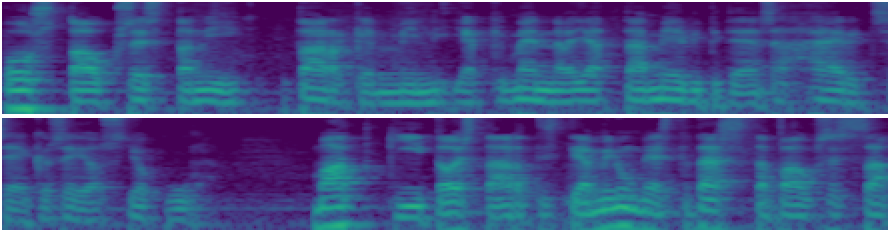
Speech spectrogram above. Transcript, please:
postauksestani tarkemmin ja mennä jättää mielipiteensä, häiritseekö se, jos joku matkii toista artistia. Minun mielestä tässä tapauksessa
